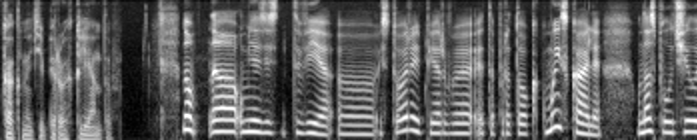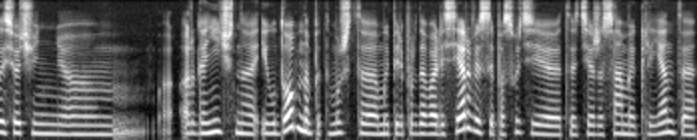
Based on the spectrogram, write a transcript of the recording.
как найти первых клиентов? Ну, э, у меня здесь две э, истории. Первая — это про то, как мы искали. У нас получилось очень э, органично и удобно, потому что мы перепродавали сервис, и, по сути, это те же самые клиенты,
